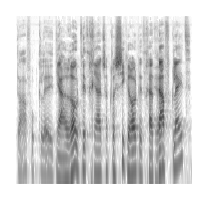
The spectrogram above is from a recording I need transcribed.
tafelkleed. Ja, rood-wit geruit, zo'n klassiek rood-wit geruit ja. tafelkleed.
